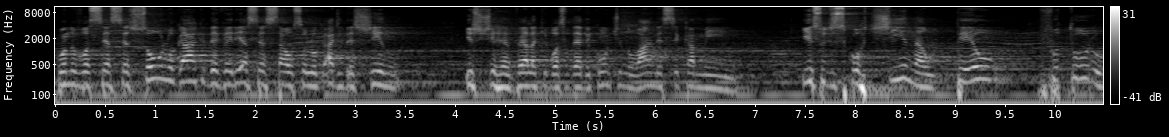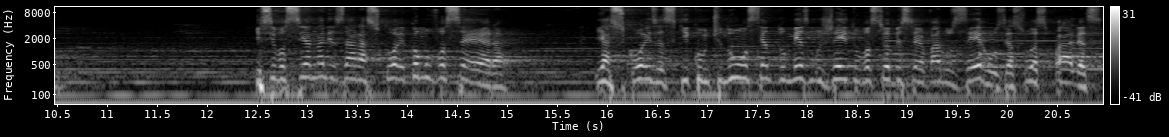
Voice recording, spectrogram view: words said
quando você acessou o lugar que deveria acessar, o seu lugar de destino, isso te revela que você deve continuar nesse caminho. Isso descortina o teu futuro. E se você analisar as coisas, como você era, e as coisas que continuam sendo do mesmo jeito, você observar os erros e as suas falhas,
